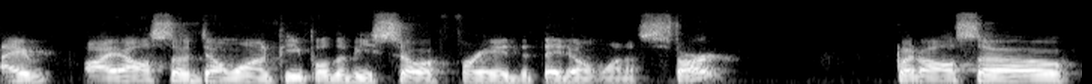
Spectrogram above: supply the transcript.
I, I also don't want people to be so afraid that they don't want to start, but also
